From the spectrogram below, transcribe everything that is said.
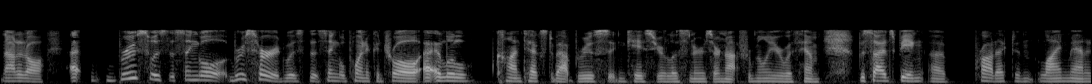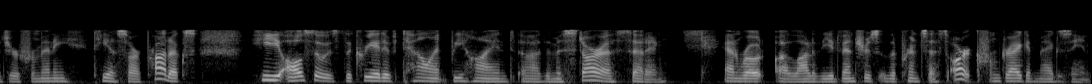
not at all. Uh, Bruce was the single. Bruce Heard was the single point of control. A little context about Bruce, in case your listeners are not familiar with him. Besides being a product and line manager for many TSR products, he also is the creative talent behind uh, the Mystara setting, and wrote a lot of the Adventures of the Princess Ark from Dragon magazine.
